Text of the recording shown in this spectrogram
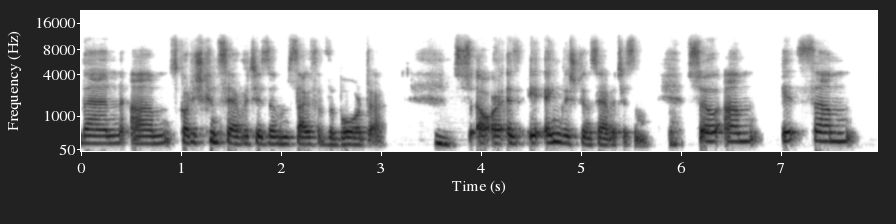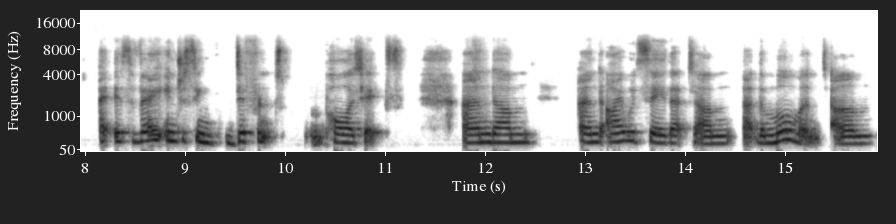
than um, Scottish conservatism south of the border, mm. so, or English conservatism. So um, it's um, it's a very interesting, different politics, and um, and I would say that um, at the moment, um,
